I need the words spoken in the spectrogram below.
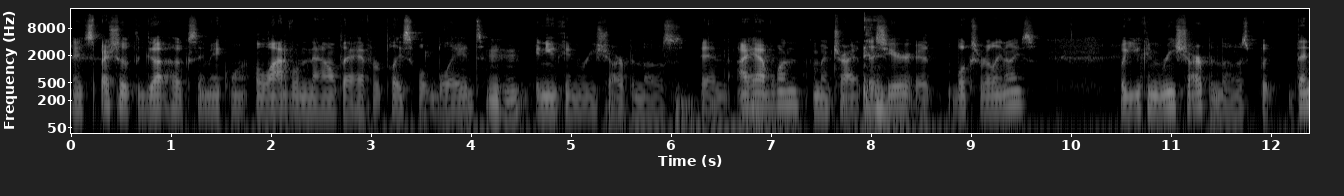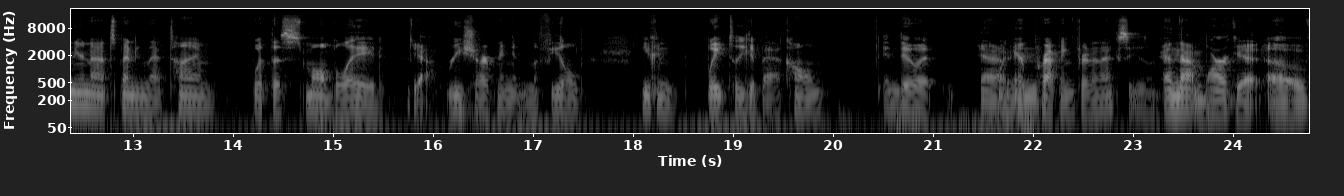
And especially with the gut hooks, they make one, a lot of them now that have replaceable blades, Mm-hmm. and you can resharpen those. And I have one. I'm gonna try it this year. It looks really nice, but you can resharpen those. But then you're not spending that time with the small blade Yeah. resharpening it in the field. You can wait till you get back home and do it Yeah, when you're and prepping for the next season. and that market of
